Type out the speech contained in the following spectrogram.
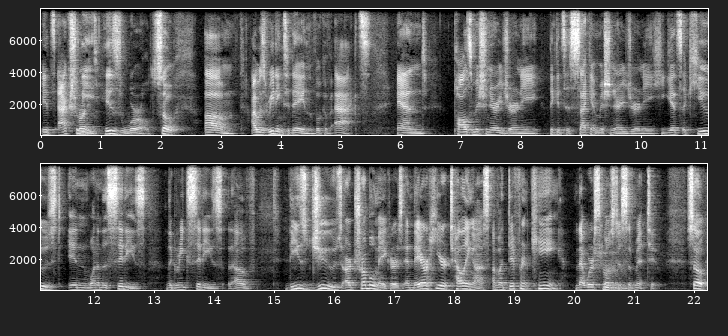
It's actually Right. his world. So um, I was reading today in the book of Acts, and Paul's missionary journey, I think it's his second missionary journey, he gets accused in one of the cities, the Greek cities, of these Jews are troublemakers and they are here telling us of a different king that we're supposed to submit to. So,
